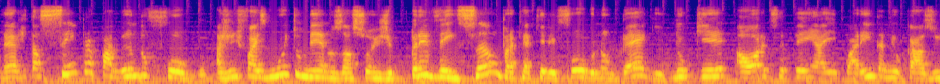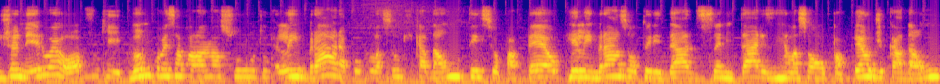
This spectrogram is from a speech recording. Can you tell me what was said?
né? A gente está sempre apagando fogo. A gente faz muito menos ações de prevenção para que aquele fogo não pegue do que a hora que você tem aí 40 mil casos em janeiro, é óbvio que vamos começar a falar no assunto, lembrar a população que cada um tem seu papel, relembrar as autoridades autoridades sanitárias em relação ao papel de cada um,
